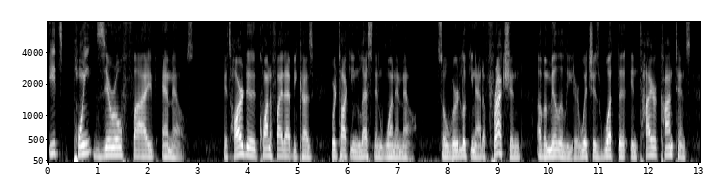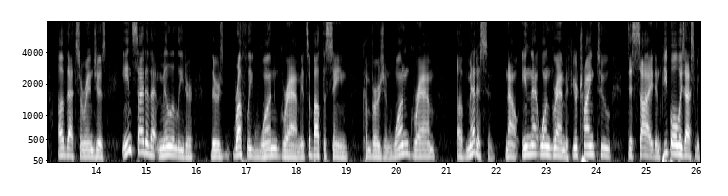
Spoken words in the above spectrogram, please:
it's 0.05 mLs. It's hard to quantify that because we're talking less than 1 ml. So we're looking at a fraction of a milliliter, which is what the entire contents of that syringe is. Inside of that milliliter, there's roughly one gram. It's about the same conversion, one gram of medicine. Now, in that one gram, if you're trying to decide, and people always ask me,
